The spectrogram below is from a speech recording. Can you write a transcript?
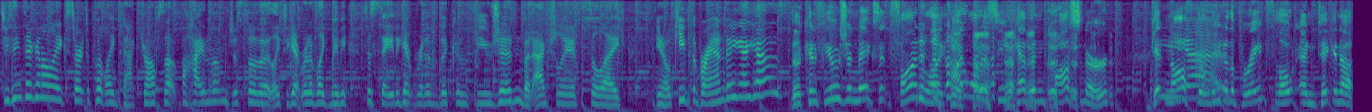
Do you think they're gonna like start to put like backdrops up behind them just so that like to get rid of like maybe to say to get rid of the confusion, but actually it's to like, you know, keep the branding, I guess? The confusion makes it fun. Like I want to see Kevin Costner getting off the lead of the parade float and taking a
